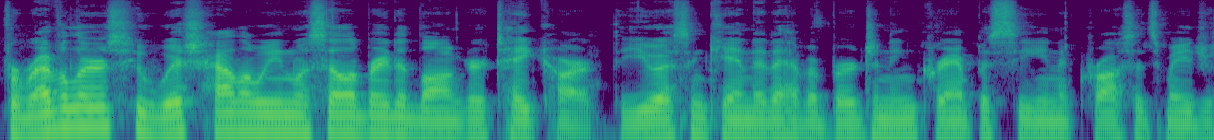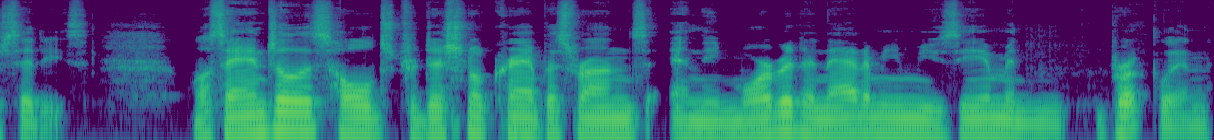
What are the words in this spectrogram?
For revelers who wish Halloween was celebrated longer, take heart. The US and Canada have a burgeoning Krampus scene across its major cities. Los Angeles holds traditional Krampus runs, and the Morbid Anatomy Museum in Brooklyn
